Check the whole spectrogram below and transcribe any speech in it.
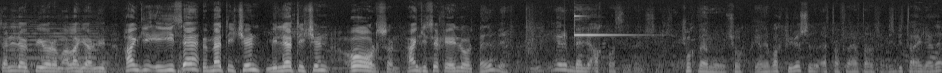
Seni de öpüyorum. Allah yardım Hangi iyiyse ümmet için, millet için o olsun. Hangisi hayırlı olsun. Benim mi? Yerim belli AK Parti'de ben sürekli. Çok memnunum çok. Yani bak görüyorsun etrafta her tarafta. Biz bir tarihlerde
